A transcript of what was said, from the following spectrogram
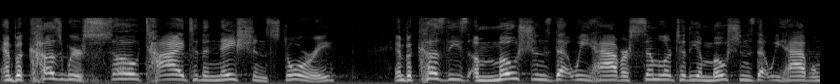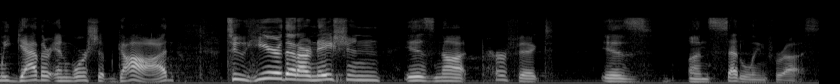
And because we're so tied to the nation story, and because these emotions that we have are similar to the emotions that we have when we gather and worship God, to hear that our nation is not perfect is unsettling for us.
